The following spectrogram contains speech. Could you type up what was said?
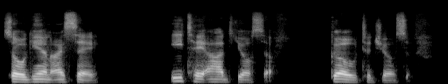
So again, I say, Ite ad Joseph, go to Joseph.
